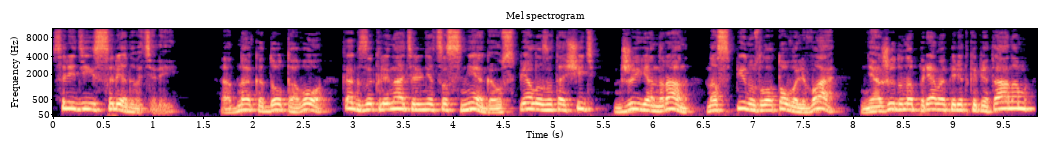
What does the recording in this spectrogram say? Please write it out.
среди исследователей. Однако до того, как заклинательница снега успела затащить Джи Ян Ран на спину золотого льва, неожиданно прямо перед капитаном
